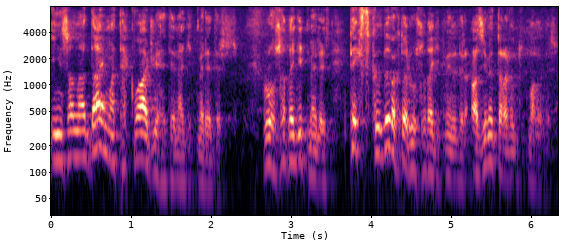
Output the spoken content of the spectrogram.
insanlar daima tekva cihetine gitmelidir. Ruhsata gitmelidir. Pek sıkıldığı vakitte ruhsata gitmelidir. Azimet tarafını tutmalıdır.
